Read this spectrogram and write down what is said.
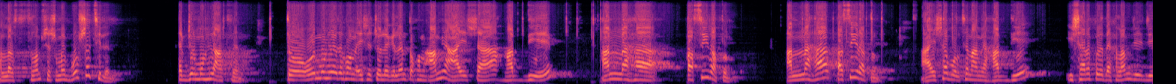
আল্লাহ সাল্লাম সে সময় বসেছিলেন, একজন মহিলা আসলেন। তো ওই মহিলা যখন এসে চলে গেলেন, তখন আমি, আয়েশা, হাত দিয়ে, আন্নাহা কাসিরাতুন আন্নাহা কাসিরাতুন। আয়েশা বলছেন, আমি হাত দিয়ে ইশারা করে দেখালাম যে যে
